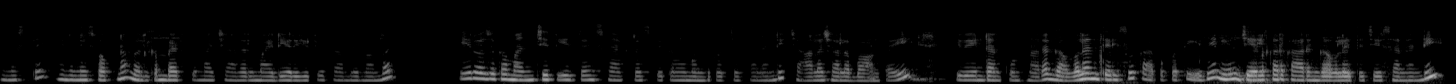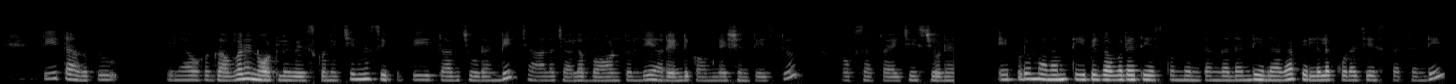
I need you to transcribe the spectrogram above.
నమస్తే నేను మీ Swapna. Welcome back to my channel my dear YouTube family members. ఈరోజు ఒక మంచి టీ టైమ్ స్నాక్స్ రెసిపీతో మేము ముందుకు వచ్చేసానండి. చాలా చాలా బాగుంటాయి. ఇవి ఏంటనుకుంటున్నారా? గవ్వలని తెలుసు. కాకపోతే ఇవి నేను జీలకర్ర కారం గవ్వలు అయితే చేశానండి. టీ తాగుతూ ఇలా ఒక గవ్వని నోట్లో వేసుకొని చిన్న సిప్ టీ తాగి చూడండి. చాలా చాలా బాగుంటుంది. ఆ రెండు కాంబినేషన్ టేస్ట్ ఒకసారి ట్రై చేసి చూడండి. ఎప్పుడు మనం తీపి గవ్వలే తీసుకొని తింటాం కదండి. ఇలాగా పిల్లలకు కూడా చేసి పెట్టండి.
